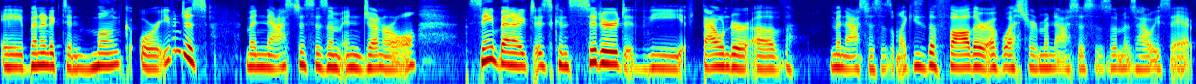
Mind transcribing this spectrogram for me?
a Benedictine monk or even just monasticism in general, Saint Benedict is considered the founder of monasticism. Like he's the father of Western monasticism, is how we say it,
